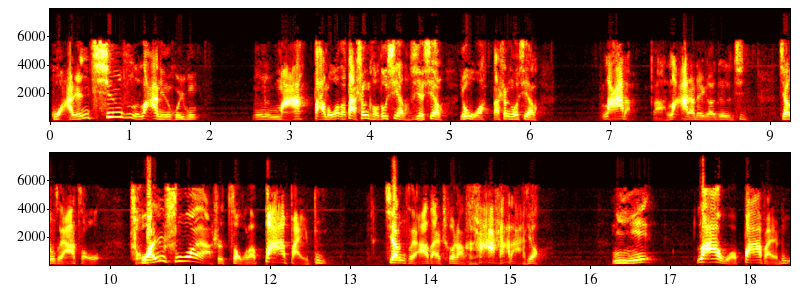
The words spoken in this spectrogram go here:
寡人亲自拉您回宫。嗯，马、大骡子、大牲口都卸了，卸卸了，有我大牲口卸了，拉着啊，拉着这个这姜子牙走。传说呀是走了八百步，姜子牙在车上哈哈大笑，你。拉我八百步，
